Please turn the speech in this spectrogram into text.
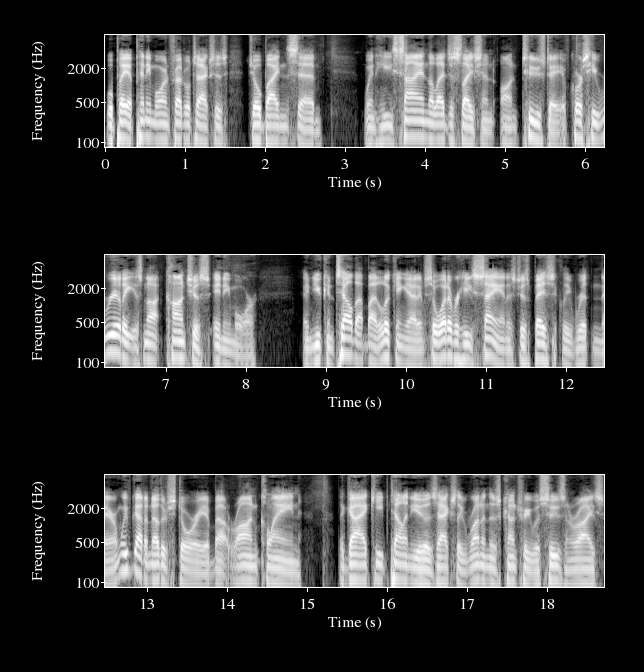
will pay a penny more in federal taxes, Joe Biden said when he signed the legislation on Tuesday. Of course, he really is not conscious anymore And you can tell that by looking at him. So whatever he's saying is just basically written there. And we've got another story about Ron Klain, the guy I keep telling you is actually running this country with Susan Rice,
